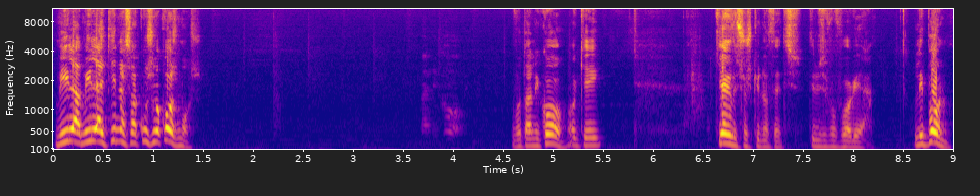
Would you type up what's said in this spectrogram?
Μίλα, μίλα εκεί να σε ακούσει ο κόσμος. Βοτανικό. Βοτανικό, OK. Okay. Κέρδισε ο σκηνοθέτης την ψηφοφορία. Λοιπόν,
